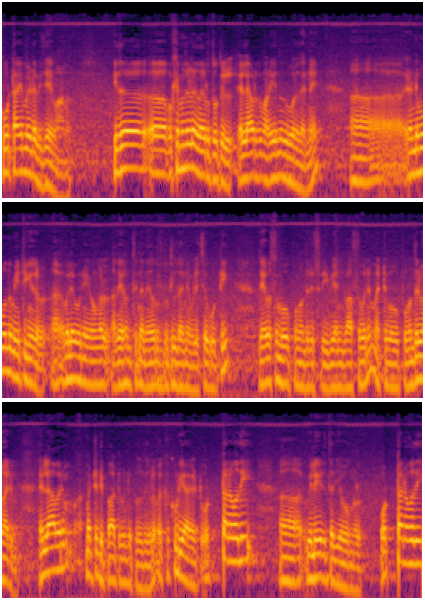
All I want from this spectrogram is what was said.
കൂട്ടായ്മയുടെ വിജയമാണ്. ഇത് മുഖ്യമന്ത്രിയുടെ നേതൃത്വത്തിൽ എല്ലാവർക്കും അറിയുന്നത് പോലെ തന്നെ രണ്ട് മൂന്ന് മീറ്റിങ്ങുകൾ അവലോകന നിയമങ്ങൾ അദ്ദേഹത്തിന്റെ നേതൃത്വത്തിൽ തന്നെ വിളിച്ചു കൂട്ടി ദേവസ്വം വകുപ്പ് മന്ത്രി ശ്രീ വി എൻ വാസവനും മറ്റ് വകുപ്പ് മന്ത്രിമാരും എല്ലാവരും മറ്റ് ഡിപ്പാർട്ട്മെന്റ് പ്രതിനിധികളും ഒക്കെ കൂടിയായിട്ട് ഒട്ടനവധി വിലയിരുത്തൽ യോഗങ്ങൾ ഒട്ടനവധി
